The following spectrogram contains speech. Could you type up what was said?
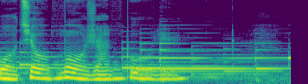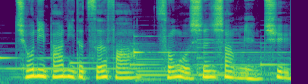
我就默然不语。求你把你的责罚从我身上免去，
